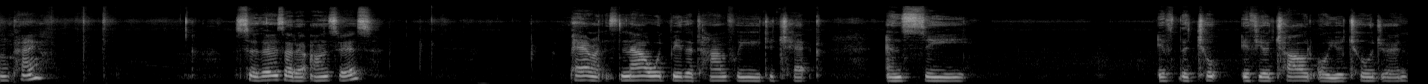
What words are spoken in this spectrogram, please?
Okay so those are the answers. Parents, now would be the time for you to check and see if the if your child or your children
